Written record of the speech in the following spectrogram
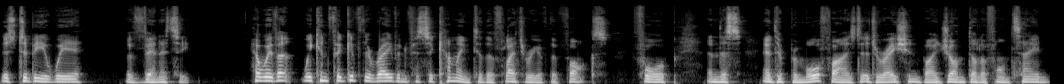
is to be aware of vanity. However, we can forgive the raven for succumbing to the flattery of the fox, for, in this anthropomorphized iteration by John de La Fontaine,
